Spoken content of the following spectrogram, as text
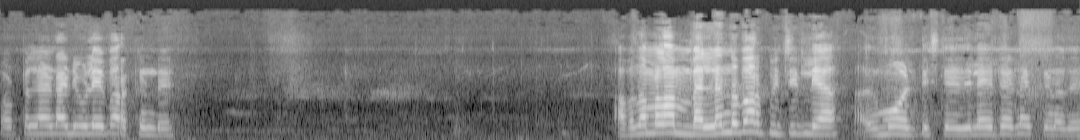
കുഴപ്പമില്ലാണ്ട് അടിപൊളിയായി പറക്കുന്നുണ്ട് അപ്പൊ നമ്മൾ അമ്പലം പറപ്പിച്ചിട്ടില്ല. അത് മോൾട്ടി സ്റ്റേജിലായിട്ടാണ് നിൽക്കണത്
